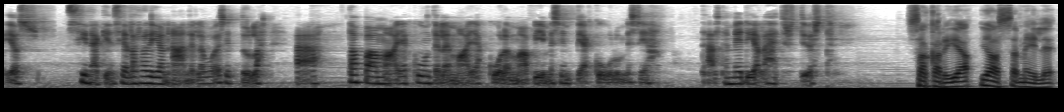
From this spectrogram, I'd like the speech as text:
jos sinäkin siellä radion äänellä voisit tulla ää, tapaamaan ja kuuntelemaan ja kuulemaan viimeisimpiä kuulumisia täältä medialähetystyöstä. Sakari, ja jaassa meille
